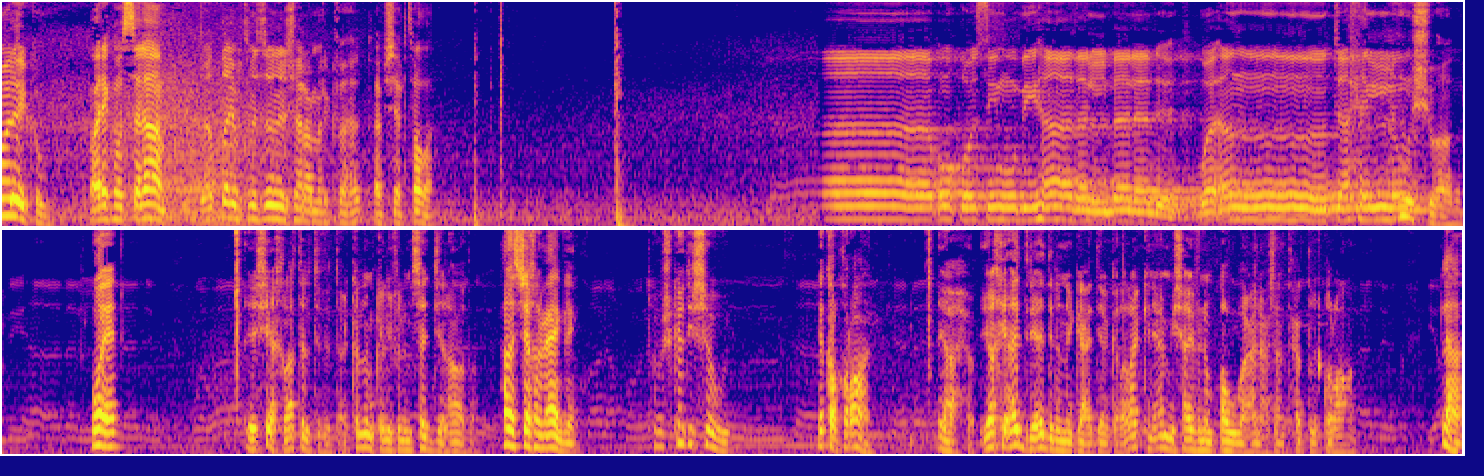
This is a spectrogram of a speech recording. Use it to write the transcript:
عليكم. وعليكم السلام. يا طيب تنزلني لشارع الملك فهد؟ أبشر تفضل. أقسم بهذا البلد وأنت حل وشو هذا؟ وين؟ يا شيخ لا تلتفت أكلمك اللي في المسجل هذا. هذا الشيخ المعقلي. طيب وش قاعد يسوي؟ يقرأ قرآن يا حو. يا أخي أدري أدري إنه قاعد يقرأ لكن يا عمي شايف اني مطوع أنا عشان تحط لي قرآن. لا.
